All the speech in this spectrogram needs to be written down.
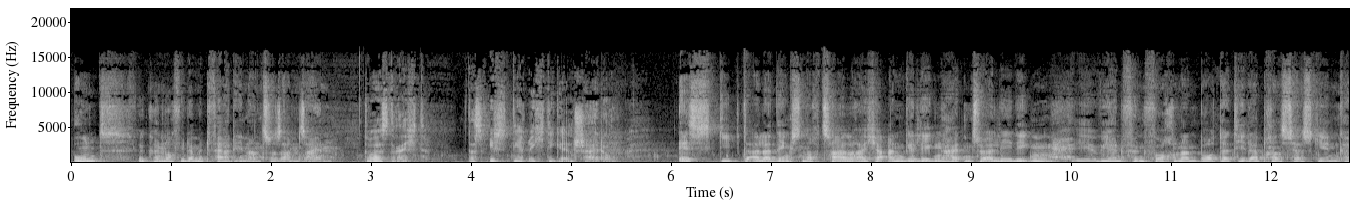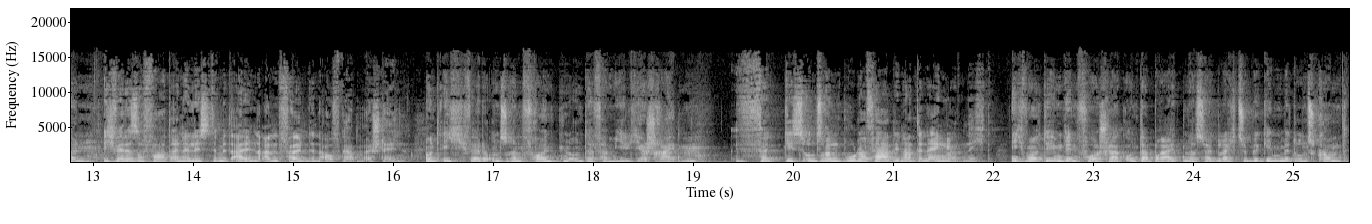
Und wir können auch wieder mit Ferdinand zusammen sein. Du hast recht. Das ist die richtige Entscheidung. Es gibt allerdings noch zahlreiche Angelegenheiten zu erledigen, ehe wir in fünf Wochen an Bord der Teda Princesse gehen können. Ich werde sofort eine Liste mit allen anfallenden Aufgaben erstellen. Und ich werde unseren Freunden und der Familie schreiben. Vergiss unseren Bruder Ferdinand in England nicht. Ich wollte ihm den Vorschlag unterbreiten, dass er gleich zu Beginn mit uns kommt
